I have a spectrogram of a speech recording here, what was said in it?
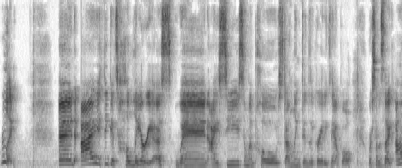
Really. And I think it's hilarious when I see someone post on LinkedIn is a great example where someone's like, I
